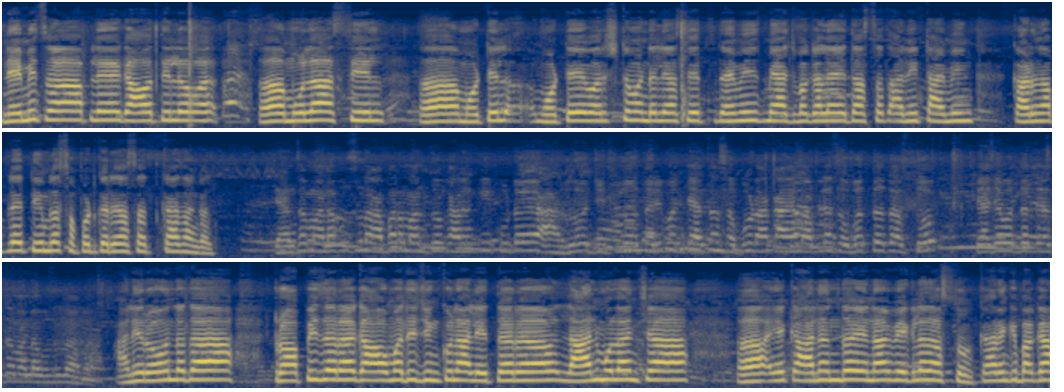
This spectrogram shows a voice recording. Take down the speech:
नेहमीच आपले गावातील अ, मुलं असतील अ, मोठे मोठे वरिष्ठ मंडळी असतील नेहमी मॅच बघायला येत असतात आणि टायमिंग काढून आपल्या टीमला सपोर्ट करत असतात. काय सांगाल? त्यांचा मनापासून आभार मानतो कारण की कुठे हारलो जितलो तरी पण त्यांचा सपोर्ट हा कायम आपल्या सोबतच असतो. त्याच्याबद्दल त्यांचा मनापासून आभार. आणि रोहन दादा ट्रॉफी जर गावामध्ये जिंकून आले तर लहान मुलांच्या एक आनंद येणं वेगळाच असतो. कारण की बघा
